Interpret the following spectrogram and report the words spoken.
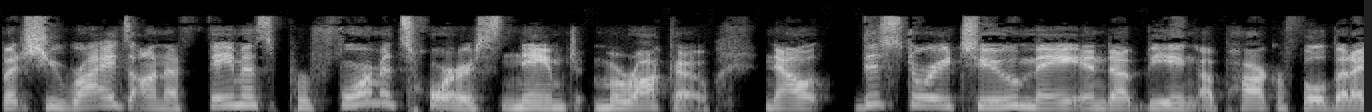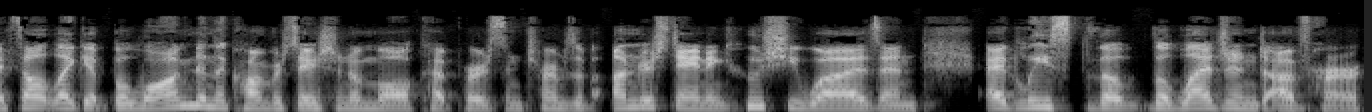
but she rides on a famous performance horse named Morocco. Now, this story too may end up being apocryphal, but I felt like it belonged in the conversation of Moll Cutpurse in terms of understanding who she was and at least the, the legend of her.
